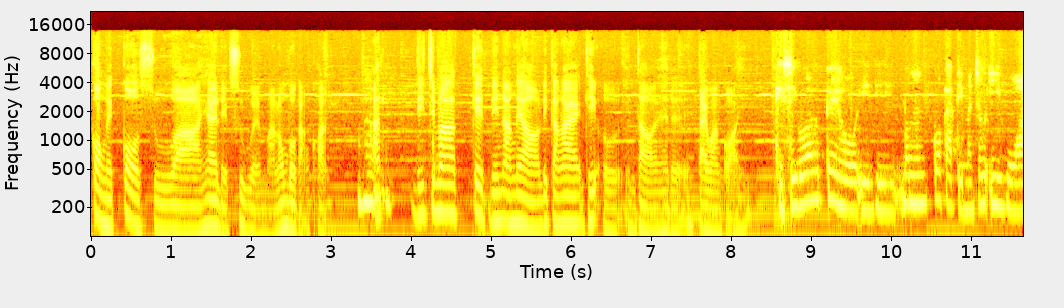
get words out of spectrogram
讲的故事啊，遐历史的嘛拢无共款。啊，你即马嫁恁翁了，你敢爱去学引导迄个台湾歌戏？其实我嫁予伊哩，问我家己嘛做意外。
